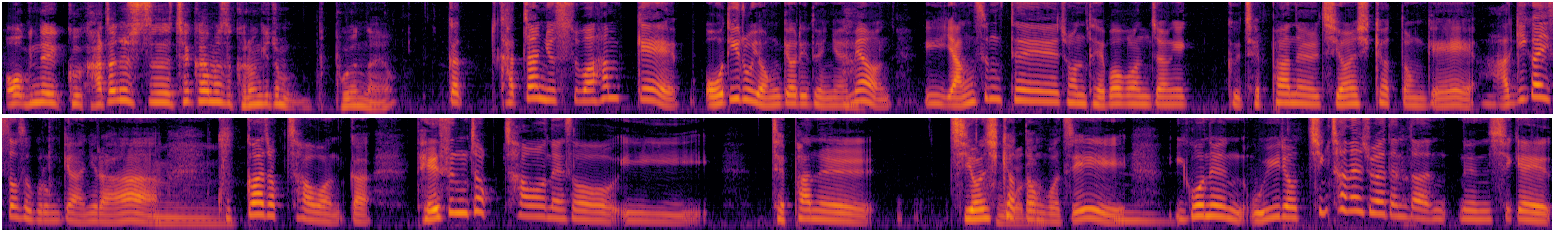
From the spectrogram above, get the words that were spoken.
어 근데 그 가짜 뉴스 체크하면서 그런 게 좀 보였나요? 그러니까 가짜 뉴스와 함께 어디로 연결이 되냐면 이 양승태 전 대법원장이 그 재판을 지연시켰던 게 악의가 있어서 그런 게 아니라 음. 국가적 차원, 그러니까 대승적 차원에서 이 재판을 지연시켰던. 거지. 음. 이거는 오히려 칭찬해줘야 된다는 식의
